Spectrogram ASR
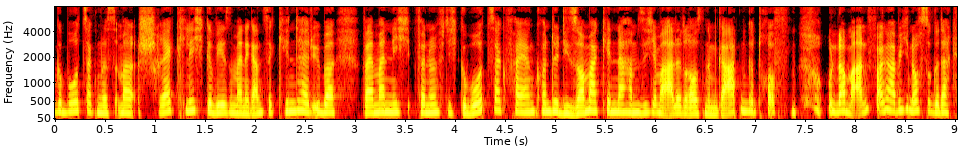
Geburtstag und das ist immer schrecklich gewesen, meine ganze Kindheit über, weil man nicht vernünftig Geburtstag feiern konnte. Die Sommerkinder haben sich immer alle draußen im Garten getroffen und am Anfang habe ich noch so gedacht,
